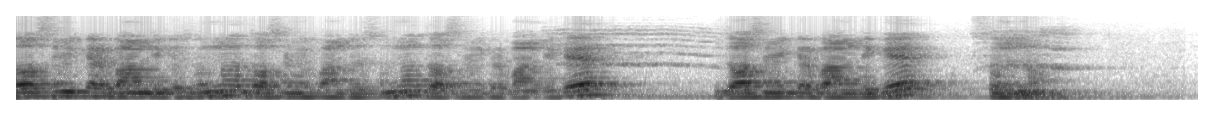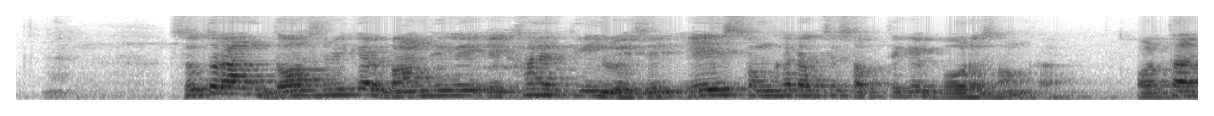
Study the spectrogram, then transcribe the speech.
দশমিকের বাম দিকে শূন্য দশমিক বাম দিকে শূন্য দশমিকের বাম দিকে দশমিকের বাম দিকে শূন্য। সুতরাং দশমিকের বাম দিকে এখানে তিন রয়েছে, এই সংখ্যাটা হচ্ছে সবথেকে বড় সংখ্যা। অর্থাৎ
